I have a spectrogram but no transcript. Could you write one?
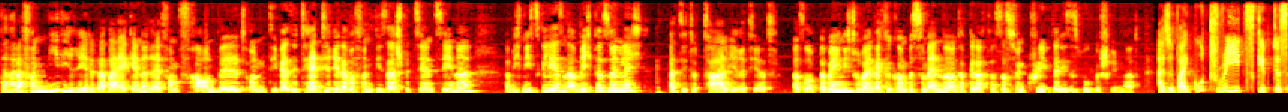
da war davon nie die Rede. Da war er generell vom Frauenbild und Diversität die Rede, aber von dieser speziellen Szene habe ich nichts gelesen. Aber mich persönlich hat sie total irritiert. Also da bin ich nicht drüber hinweggekommen bis zum Ende und habe gedacht, was ist das für ein Creep, der dieses Buch geschrieben hat. Also bei Goodreads gibt es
